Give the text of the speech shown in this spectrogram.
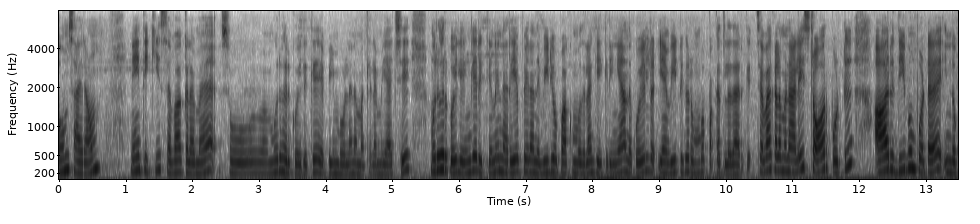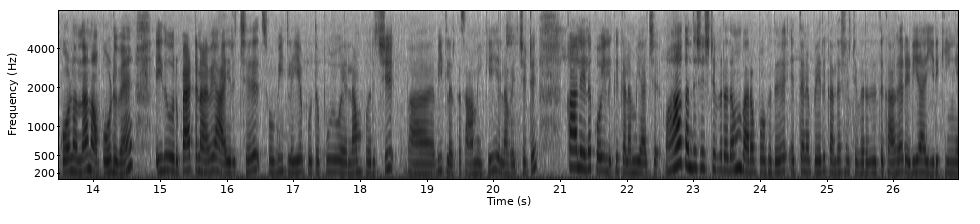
ఓం సాయిరామ్ நேத்திக்கு செவ்வாய்க்கிழமை ஸோ முருகர் கோயிலுக்கு எப்பயும் போல் நம்ம கிளம்பியாச்சு. முருகர் கோயில் எங்கே இருக்குன்னு நிறைய பேர் அந்த வீடியோ பார்க்கும்போதெல்லாம் கேட்குறீங்க அந்த கோயில் என் வீட்டுக்கு ரொம்ப பக்கத்தில் தான் இருக்குது செவ்வாய்க்கிழமைனாலே ஸ்டார் போட்டு ஆறு தீபம் போட்ட இந்த கோலம் தான் நான் போடுவேன். இது ஒரு பேட்டனாகவே ஆயிடுச்சு ஸோ வீட்டிலையே பூத்த பூ எல்லாம் பறித்து வீட்டில் இருக்க சாமிக்கு எல்லாம் வச்சுட்டு காலையில் கோயிலுக்கு கிளம்பியாச்சு. மகா கந்த சஷ்டி விரதம் வரப்போகுது. எத்தனை பேர் கந்த சஷ்டி விரதத்துக்காக ரெடியாக இருக்கீங்க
